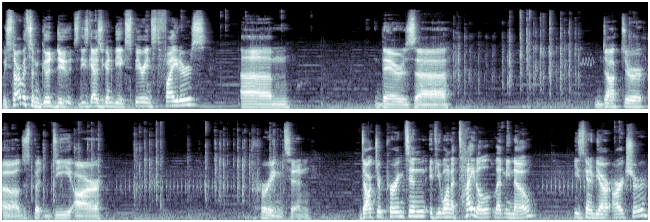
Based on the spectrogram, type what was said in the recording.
we start with some good dudes. These guys are going to be experienced fighters. Um, there's uh, Dr. Oh, I'll just put Dr. Purrington. Dr. Purrington, if you want a title, let me know. He's going to be our archer.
